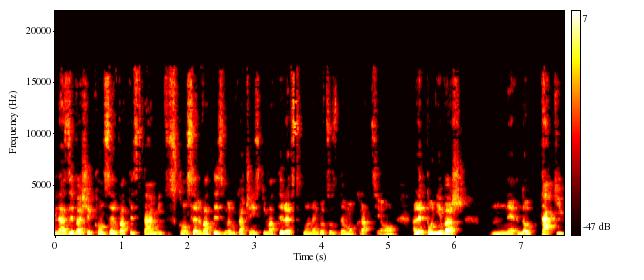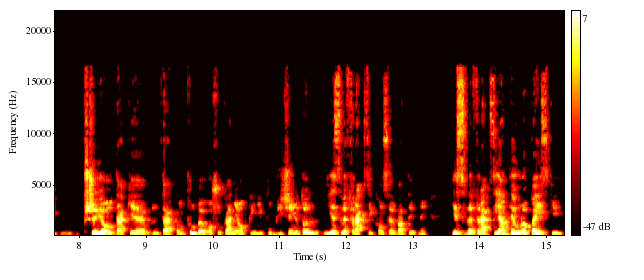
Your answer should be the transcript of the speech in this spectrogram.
nazywa się konserwatystami, z konserwatyzmem Kaczyński ma tyle wspólnego, co z demokracją, ale ponieważ no, taki przyjął takie, taką próbę oszukania opinii publicznej, no to jest we frakcji konserwatywnej, jest we frakcji antyeuropejskiej.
